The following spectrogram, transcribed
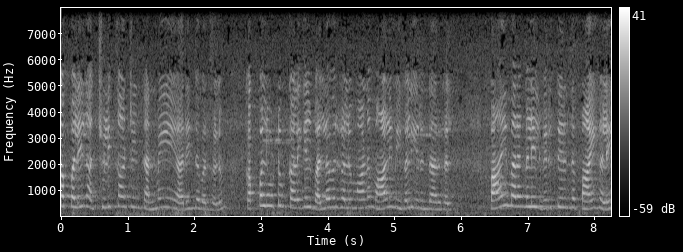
கப்பலில் அச்சுழிக்காற்றின் தன்மையை அறிந்தவர்களும் கப்பலோட்டும் கலையில் வல்லவர்களுமான மாலுமிகள் இருந்தார்கள். பாய் மரங்களில் விரித்திருந்த பாய்களை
